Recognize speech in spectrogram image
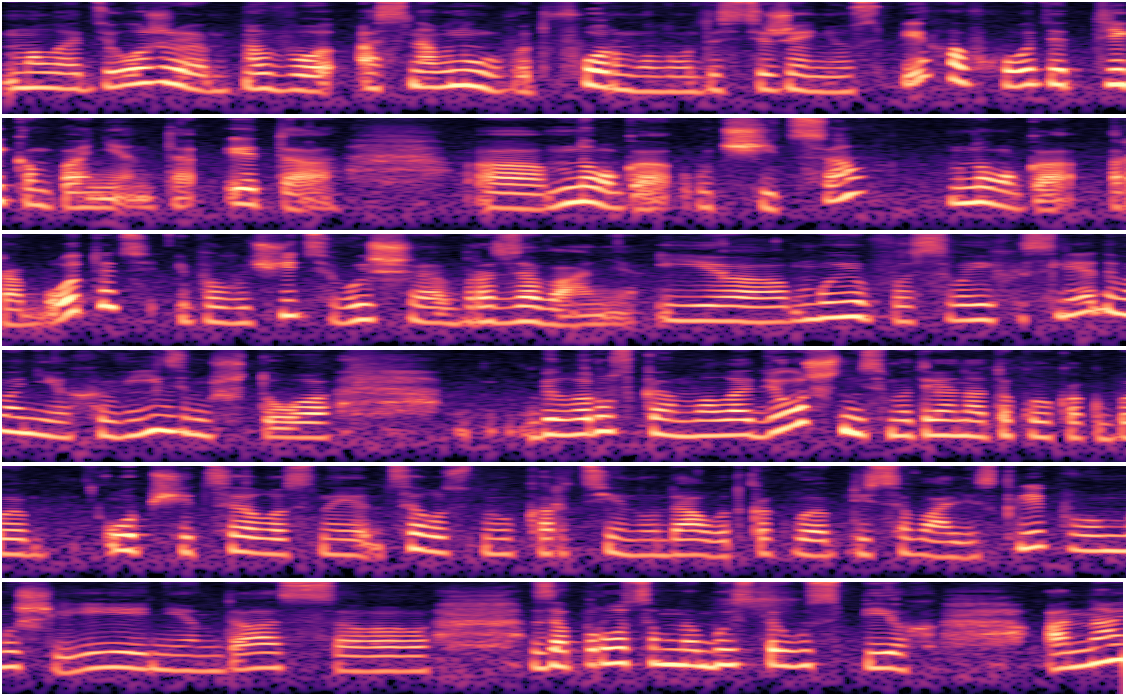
молодежи в основную вот формулу достижения успеха входят три компонента. Это много учиться, много работать и получить высшее образование. И э, мы в своих исследованиях видим, что белорусская молодежь, несмотря на такую как бы общую целостную, целостную картину, да, вот как вы обрисовали, с клиповым мышлением, да, с э, запросом на быстрый успех, она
